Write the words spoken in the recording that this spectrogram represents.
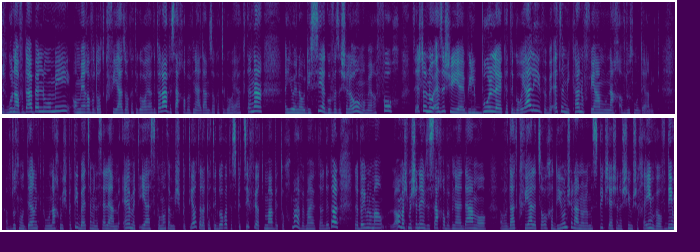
ארגון העבודה הבינלאומי אומר עבודות כפייה זו הקטגוריה הגדולה, וסחר בבני אדם זו הקטגוריה הקטנה. ה-UNODC, הגוף הזה של האו"ם, אומר הפוך. אז יש לנו איזשהי אה, בלבול אה, קטגוריאלי, ובעצם מכאן הופיע המונח עבדות מודרנית. עבדות מודרנית כמונח משפטי בעצם מנסה לעמעם את אי ההסכמות המשפטיות על הקטגוריות הספציפיות, מה בתוך מה ומה יותר גדול, אלא באים לומר, לא ממש משנה אם זה סחר בבני אדם או עבודת כפייה לצורך הדיון שלנו, אלא מספיק שיש אנשים שחיים ועובדים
